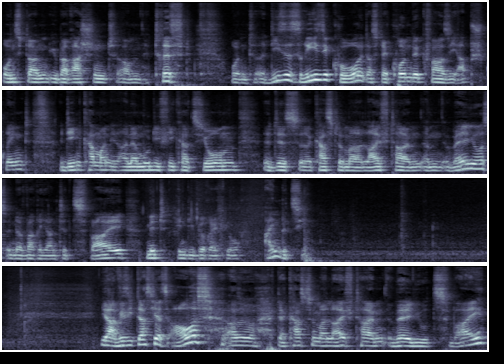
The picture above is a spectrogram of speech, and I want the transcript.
uns dann überraschend ähm, trifft. Und äh, dieses Risiko, dass der Kunde quasi abspringt, den kann man in einer Modifikation des äh, Customer Lifetime ähm, Values in der Variante 2 mit in die Berechnung einbeziehen. Ja, wie sieht das jetzt aus? Also der Customer Lifetime Value 2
